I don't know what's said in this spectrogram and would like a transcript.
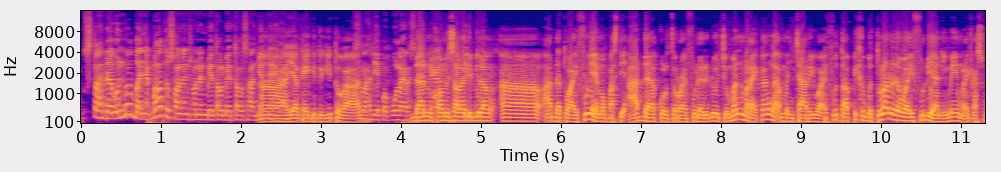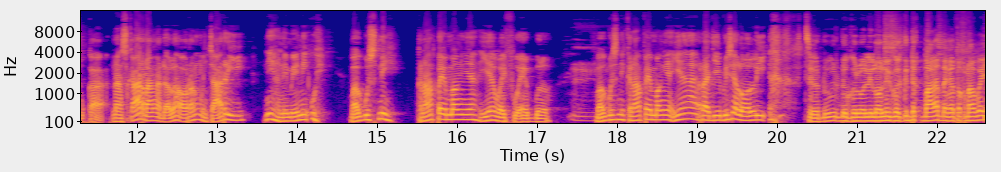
setelah Dragon Ball banyak banget tuh sonen-sonen battle-battle selanjutnya Nah, kan. ya kayak gitu-gitu kan. Setelah dia populer. Dan kalau kan misalnya gitu. dibilang eh, ada waifu ya emang pasti ada kultur waifu dari dulu. Cuman mereka nggak mencari waifu tapi kebetulan ada waifu di anime yang mereka suka. Nah sekarang adalah orang mencari nih anime ini, wih bagus nih. Kenapa emangnya? Ya waifuable. Hmm. Bagus nih kenapa emangnya? Ya Raja Iblisnya loli. Aduh, udah gue loli-loli gue gedek banget gak tau kenapa.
